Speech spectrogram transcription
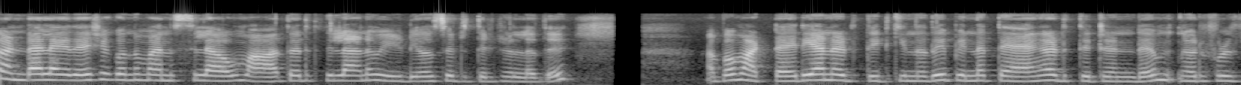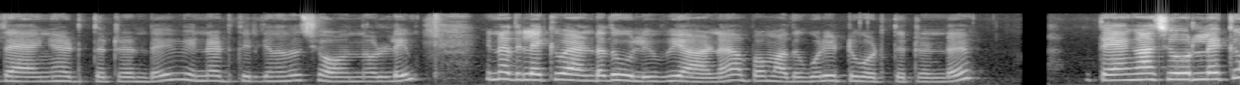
കണ്ടാൽ ഏകദേശമൊക്കെ ഒന്ന് മനസ്സിലാവും. ആ തരത്തിലാണ് വീഡിയോസ് എടുത്തിട്ടുള്ളത്. അപ്പോൾ മട്ടരിയാണ് എടുത്തിരിക്കുന്നത്. പിന്നെ തേങ്ങ എടുത്തിട്ടുണ്ട്. ഒരു ഫുൾ തേങ്ങ എടുത്തിട്ടുണ്ട്. പിന്നെ എടുത്തിരിക്കുന്നത് ചുവന്നുള്ളി പിന്നെ അതിലേക്ക് വേണ്ടത് ഉലുവയാണ്. അപ്പം അതും കൂടി ഇട്ട് കൊടുത്തിട്ടുണ്ട്. തേങ്ങാച്ചോറിലേക്ക്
